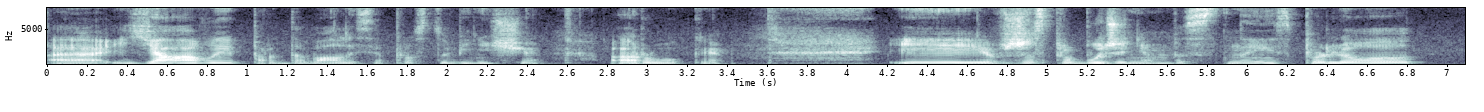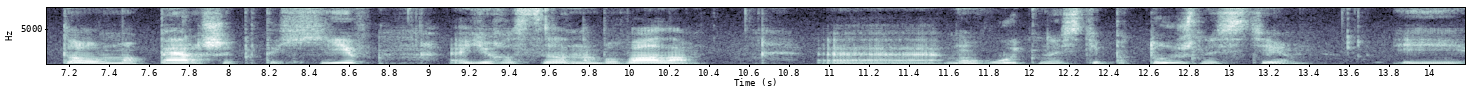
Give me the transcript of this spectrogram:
е, яви передавалися просто в інші руки. І вже з пробудженням весни, з прольотом перших птахів, е, його сила набувала е, могутності, потужності, і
